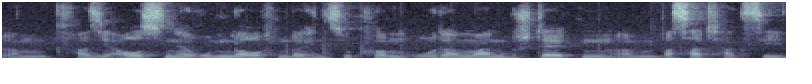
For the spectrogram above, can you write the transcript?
ähm, quasi außen herumlaufen, um da hinzukommen. Oder man bestellt ein ähm, Wassertaxi.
